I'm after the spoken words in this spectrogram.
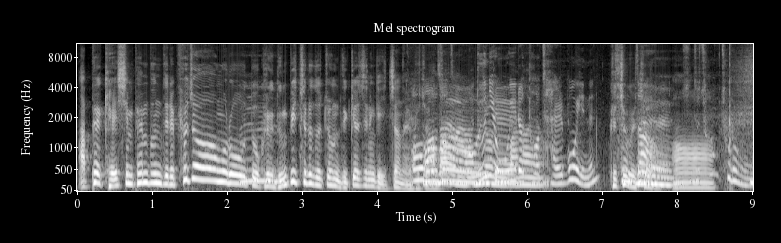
앞에 계신 팬분들의 표정으로도 그리고 눈빛으로도 좀 느껴지는 게 있잖아요. 어, 그죠? 맞아요. 눈이 맞아요. 오히려 많아요. 더잘 보이는? 그쵸, 그쵸. 진짜. 네. 아, 진짜 처음처럼. 이게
